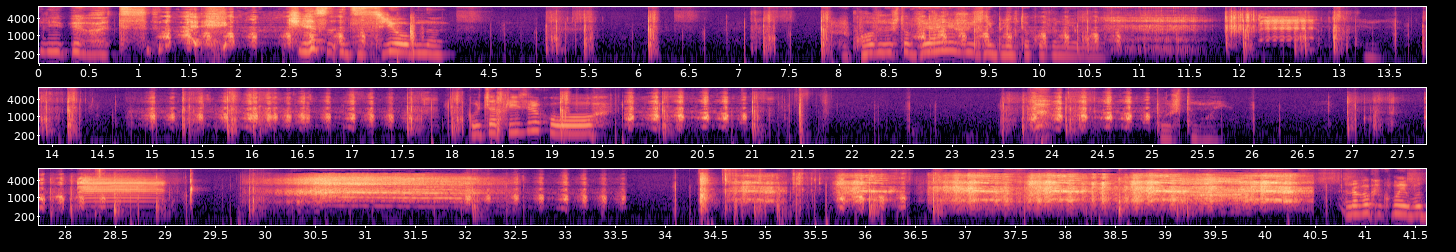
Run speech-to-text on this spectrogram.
Ребят, честно, это стрёмно. Главное, чтобы в реальной жизни, блин, такого не было. Куча призраков. Боже ты мой.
